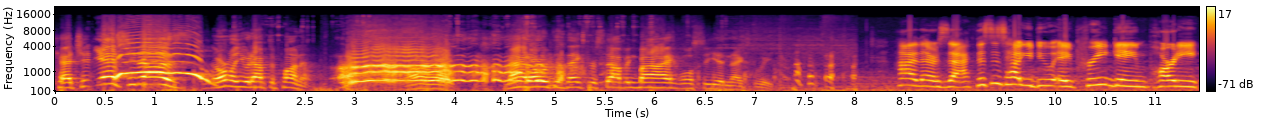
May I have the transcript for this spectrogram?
catch it. Yes, she does. Normally you would have to punt it. All right. Matt Overton, thanks for stopping by. We'll see you next week. Hi there, Zach. This is how you do a pre-game party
